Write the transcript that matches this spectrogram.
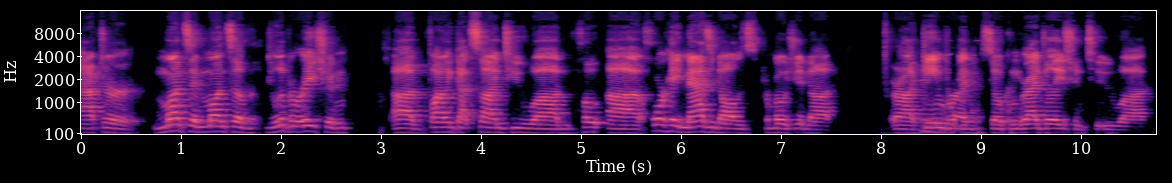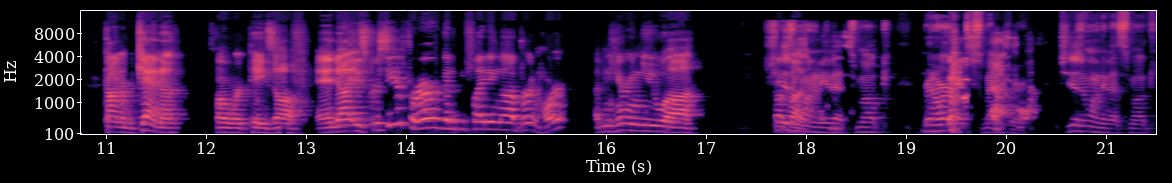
after months and months of deliberation. Uh, finally got signed to um, Ho- uh, Jorge Masvidal's promotion, uh, uh, Gamebred. So congratulations to uh, Connor McKenna. Hard work pays off. And uh, is Christina Ferreira going to be fighting uh, Britain Hart? I've been hearing you. Uh, She doesn't want any of that smoke. Bret Hart will smash her. She doesn't want any of that smoke.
